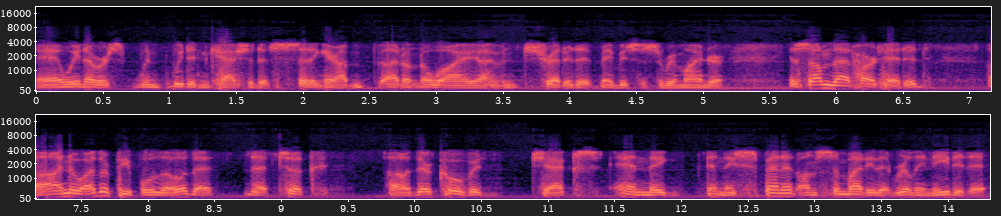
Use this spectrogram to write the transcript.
and we never we, we didn't cash it. It's sitting here. I'm, I don't know why I haven't shredded it. Maybe it's just a reminder. Know, so I'm that hard headed. Uh, I know other people though that that took uh, their COVID checks and they and they spent it on somebody that really needed it.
